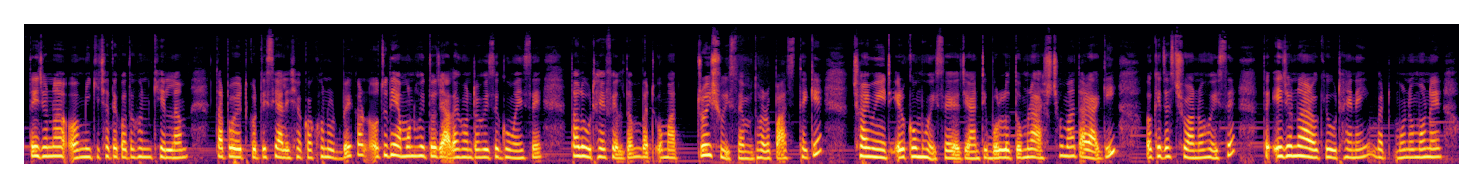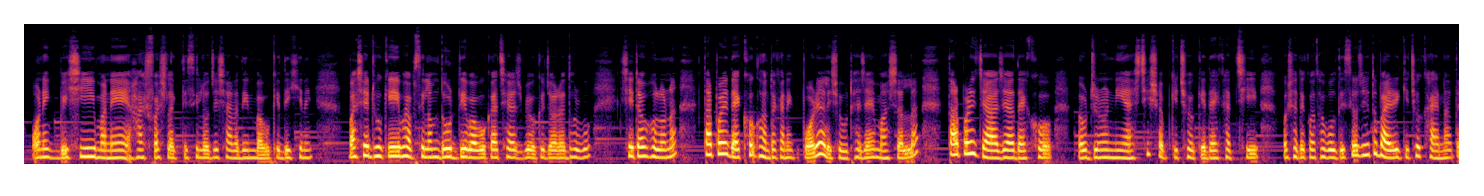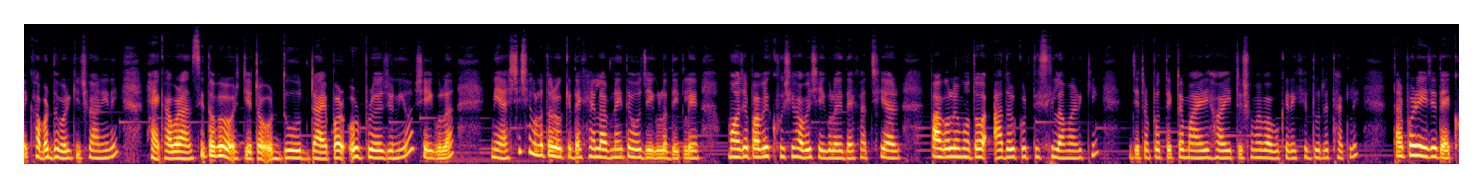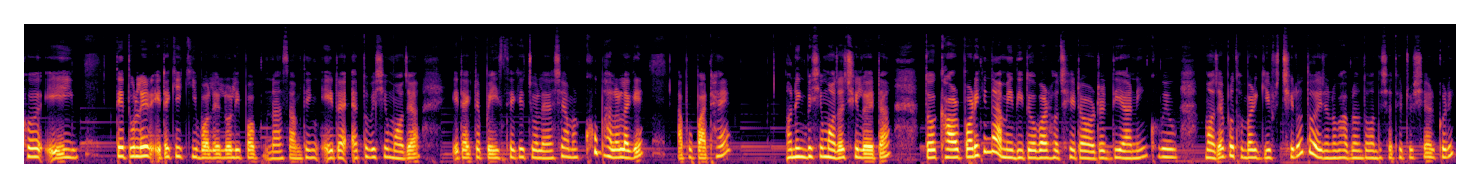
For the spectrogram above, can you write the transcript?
তো এই জন্য মিকির সাথে কতক্ষণ খেললাম, তারপর ওয়েট করতেছি আলিশা কখন উঠবে। কারণ ও যদি এমন হইতো যে আধা ঘণ্টা হয়েছে ঘুমাইছে, তাহলে উঠাই ফেলতাম। বাট ও মাত্রই শুইছে, ধরো পাঁচ থেকে ছয় মিনিট এরকম হয়েছে যে আন্টি বলল, তোমরা আসছো মা তার আগেই, ওকে জাস্ট শোয়ানো হয়েছে তো এই জন্য আর ওকে উঠায় নাই বাট মনে মনে অনেক বেশি মানে হাঁসফাঁস লাগতেছিল যে সারাদিন বাবুকে দেখি নাই। বাসায় ঢুকেই ভাবছিলাম, দৌড় দিয়ে বাবু কাছে আসবে, ওকে জড়ায় ধরবো। সেটাও হলো না। তারপরে দেখো ঘন্টাখানেক পরে আলিশা উঠে যায় মাসাল্লাহ তারপরে যা যা দেখো ওর জন্য নিয়ে আসছি সব কিছু ওকে দেখাচ্ছি, ওর সাথে কথা বলতেছি। ও যেহেতু বাইরের কিছু খায় না, তাই খাবার দাবার কিছু আনি নেই। হ্যাঁ খাবার আনছি, তবে ওর যেটা ওর দুধ, ডাইপার, ওর প্রয়োজনীয় সেইগুলা নিয়ে আসছি। সেগুলো তো ওকে দেখায় লাভ নাই, তো ও যেগুলো দেখলে মজা পাবে, খুশি হবে, সেগুলোই দেখাচ্ছি। আর পাগলের মতো আদর করতেছিলাম আর কি, যেটা প্রত্যেকটা মায়েরই হয়, একটু সময় বাবুকে রেখে দূরে থাকলে। তারপরে এই যে দেখো, এই তেঁতুলের এটাকে কি বলে ললিপপ না সামথিং এটা এত বেশি মজা। এটা একটা পেজ থেকে চলে আসে, আমার খুব ভালো লাগে। আপু পাঠায়। অনেক বেশি মজা ছিল এটা। তো খাওয়ার পরে কিন্তু আমি দ্বিতীয়বার হচ্ছে এটা অর্ডার দিয়ে আনি। খুবই মজার প্রথমবার গিফট ছিল, তো এই জন্য ভাবলাম তোমাদের সাথে একটু শেয়ার করি।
